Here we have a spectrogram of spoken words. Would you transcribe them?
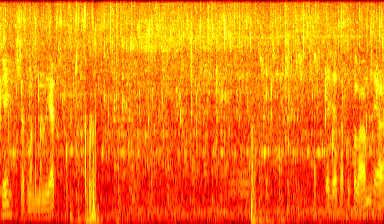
Oke bisa teman-teman lihat. Ada satu kolam ya.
